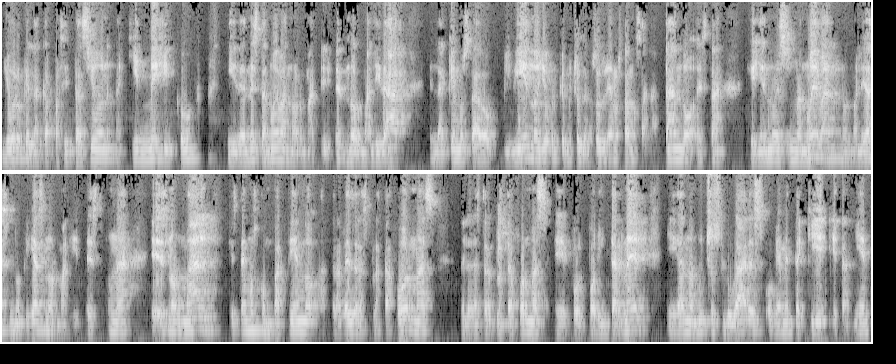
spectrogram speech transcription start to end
Yo creo que la capacitación aquí en México y en esta nueva normalidad en la que hemos estado viviendo. Yo creo que muchos de nosotros ya nos estamos adaptando a esta que ya no es una nueva normalidad, sino que ya es normal, es una es normal que estemos compartiendo a través de las plataformas de las plataformas eh, por, por internet, llegando a muchos lugares. Obviamente aquí y también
